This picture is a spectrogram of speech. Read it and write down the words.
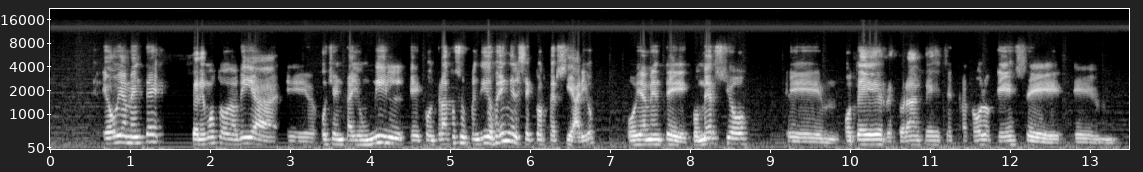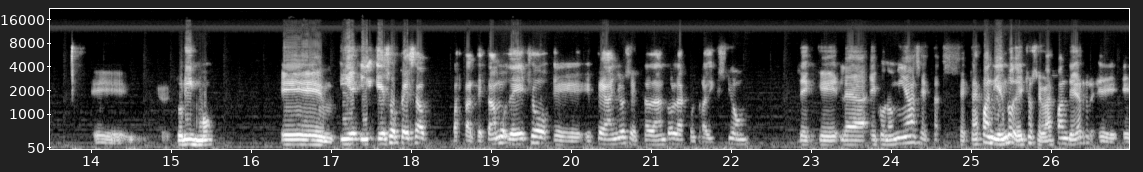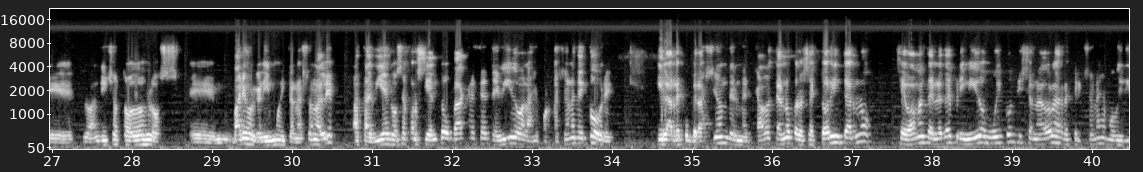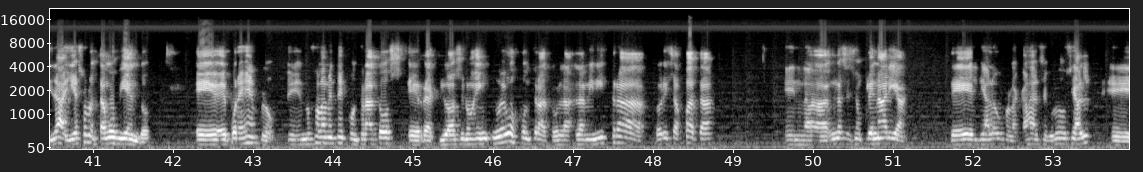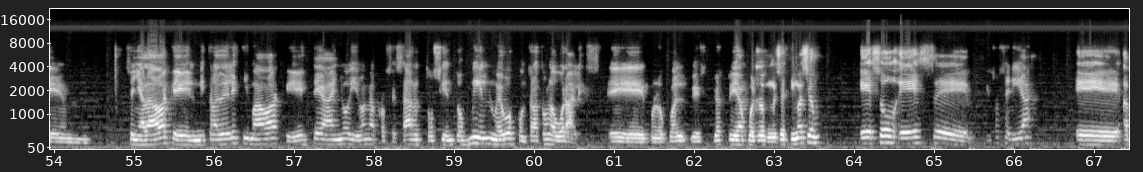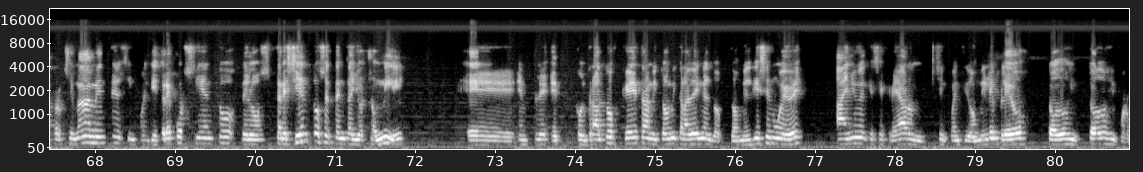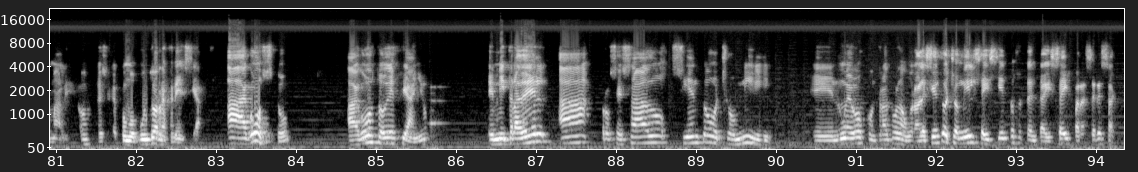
eh, obviamente tenemos todavía 81 eh, mil contratos suspendidos en el sector terciario, obviamente comercio, hoteles, restaurantes, etcétera, todo lo que es turismo. Y, y, eso pesa bastante. Estamos, de hecho, este año se está dando la contradicción de que la economía se está, se está expandiendo, de hecho se va a expandir, eh, eh, lo han dicho todos los eh, varios organismos internacionales, hasta 10-12% va a crecer debido a las exportaciones de cobre y la recuperación del mercado externo, pero el sector interno se va a mantener deprimido, muy condicionado a las restricciones de movilidad, y eso lo estamos viendo. por ejemplo, no solamente en contratos reactivados, sino en nuevos contratos. La, la ministra Doris Zapata, en la, una sesión plenaria, del diálogo por la Caja del Seguro Social, eh, señalaba que el Mitradel estimaba que este año iban a procesar 200 mil nuevos contratos laborales, eh, con lo cual yo estoy de acuerdo con esa estimación. Eso, es, eh, eso sería aproximadamente el 53% de los 378 mil contratos que tramitó Mitradel en el 2019, año en el que se crearon 52 mil empleos todos, todos informales, como punto de referencia. A agosto, agosto de este año, en Mitradel ha procesado 108 mil eh, nuevos contratos laborales, 108 mil 676 para ser exacto.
